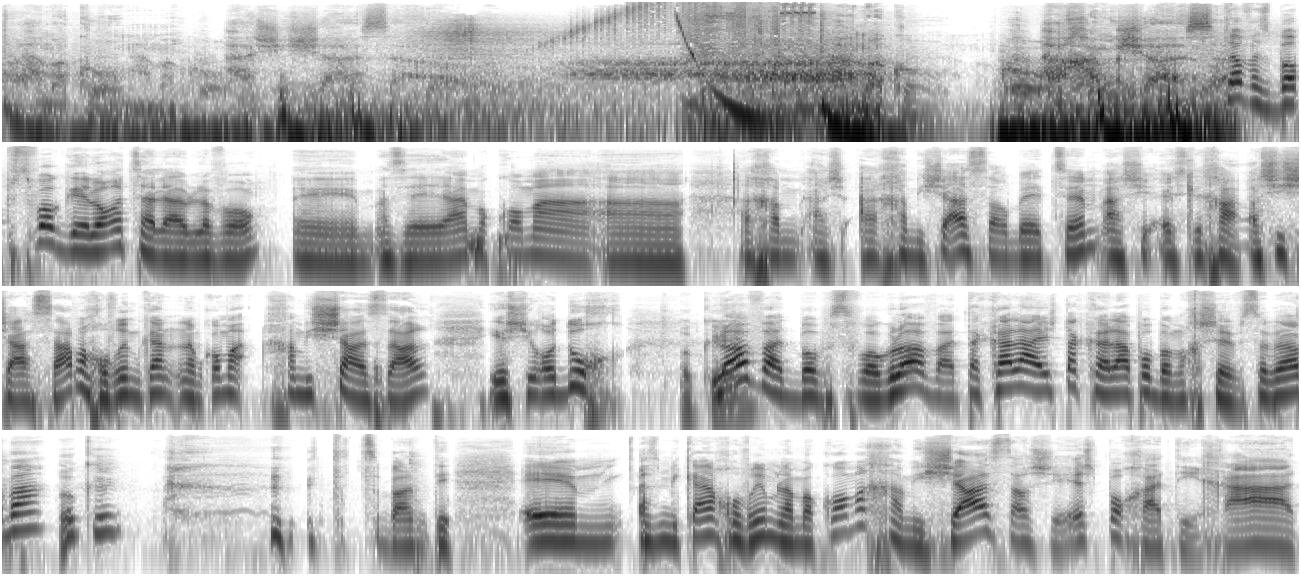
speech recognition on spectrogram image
המקום השישה עשר. המקום החמישה עשר. טוב, אז בוב ספוג אה, לא רצה לבוא, אה, אז זה היה המקום החמישה עשר בעצם, אה, סליחה, השישה עשר, אנחנו עוברים כאן למקום החמישה עשר, יש שירו דוך. אוקיי. לא עבד בוב ספוג, לא עבד, תקלה, יש תקלה פה במחשב, סבבה? אוקיי. התעצבנתי. אה, אז מכאן אנחנו עוברים למקום החמישה עשר, שיש פה חתיכת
